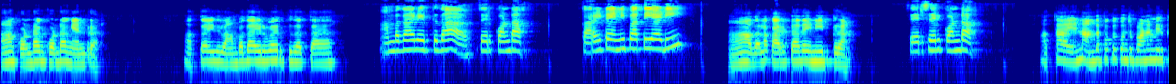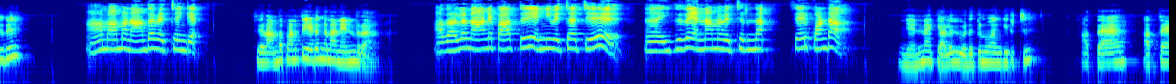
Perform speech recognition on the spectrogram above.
ஆ கொண்டாங்க கொண்டாங்க என்றேன் அத்தா இதுல ஐம்பதாயிரம் ரூபாய் இருக்குது அத்தா? எண்ணி ஆ அதெல்லாம் கரெக்டாக தான் சரி கொண்டா. அத்தா என்ன அந்த பக்கம் கொஞ்சம் பணம் இருக்குது? ஆமா ஆமா நான் தான் வச்சேங்க சரி அந்த பணத்தை எடுங்க நான் நின்றேன் என்ன கிளவி எடுக்குன்னு வாங்கிருச்சு அத்தை அத்தை.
